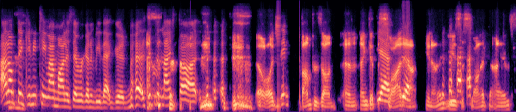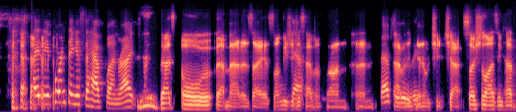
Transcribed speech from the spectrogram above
I don't think any team I'm on is ever going to be that good, but it's a nice thought. oh, I just bumpers on and, and get the Yeah, slide yeah. out, you know, use the slide to hey, the important thing is to have fun, right? That's all that matters, eh? As long as you're Yeah. just having fun and having a general chit chat, socializing, have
